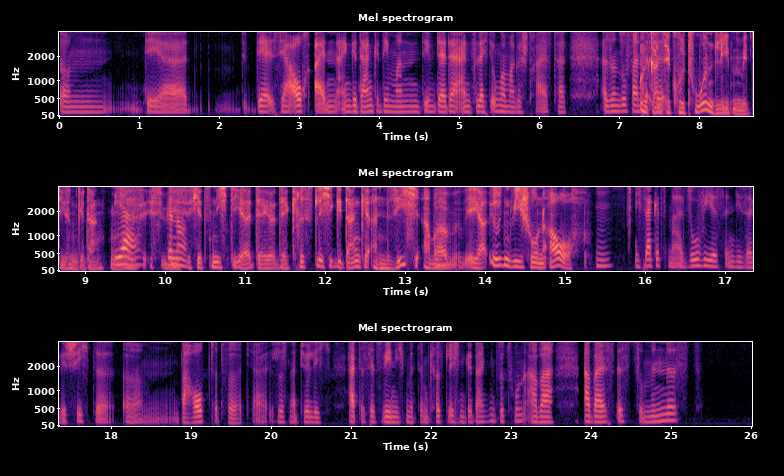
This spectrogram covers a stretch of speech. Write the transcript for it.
ähm, der, der ist ja auch ein, ein Gedanke, den man, dem, der, der einen vielleicht irgendwann mal gestreift hat. Also insofern. Und ganze äh, Kulturen leben mit diesem Gedanken. Ja, es ist, genau. es ist jetzt nicht der, der, der christliche Gedanke an sich, aber mhm. ja irgendwie schon auch. Mhm ich sage jetzt mal, so wie es in dieser Geschichte ähm, behauptet wird, ja, ist es natürlich, hat es jetzt wenig mit dem christlichen Gedanken zu tun, aber, aber es ist zumindest,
